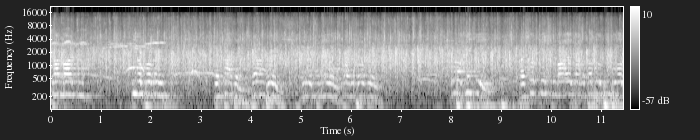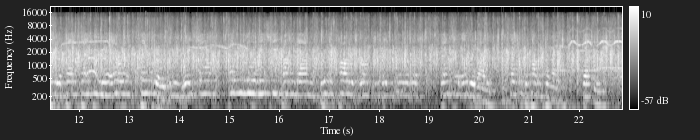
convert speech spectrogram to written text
Shaun Martin, Theo Croker, Jeff Coffin, Karen Briggs, Neil Camillo, Carter Beauford, Jimmy Veasley, myself, Jason Miles, I have a couple of people also to thank. Thank you to Aaron Fender, doing great sound. Henry Lewinski coming down, bringing Carter drunk and taking care of us. Thanks to everybody, and thank you for coming tonight. Thank you.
